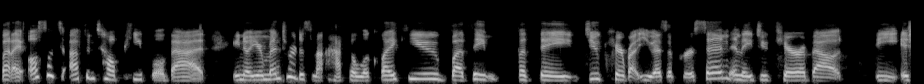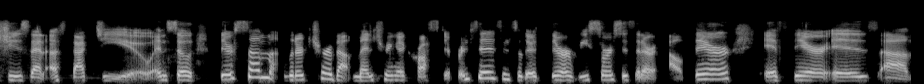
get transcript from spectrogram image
But I also often tell people that you know your mentor does not have to look like you, but they but they do care about you as a person and they do care about the issues that affect you. And so there's some literature about mentoring across differences. And so there, there are resources that are out there. If there is um,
